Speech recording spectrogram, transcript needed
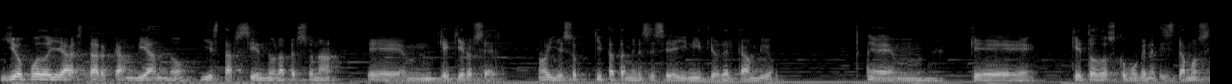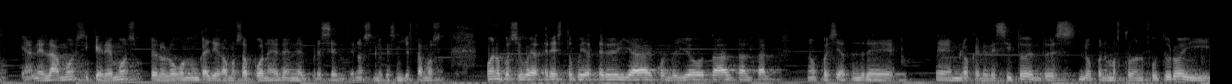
yo puedo ya estar cambiando y estar siendo la persona que quiero ser y eso quizá también es ese inicio del cambio em, que, todos como que necesitamos, anhelamos y queremos, pero luego nunca llegamos a poner en el presente, ¿no? sino que siempre estamos, bueno, pues si voy a hacer esto, voy a hacer ya cuando yo tal, tal, tal, ¿no? pues ya tendré em, lo que necesito, entonces lo ponemos todo en el futuro y,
